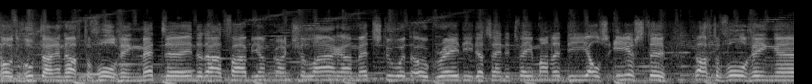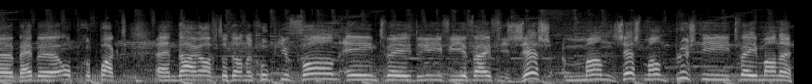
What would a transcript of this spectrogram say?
Grote groep daar in de achtervolging met eh, inderdaad Fabian Cancellara, met Stuart O'Grady. Dat zijn de twee mannen die als eerste de achtervolging eh, hebben opgepakt. En daarachter dan een groepje van 1, 2, 3, 4, 5, 6 man. 6 man plus die twee mannen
